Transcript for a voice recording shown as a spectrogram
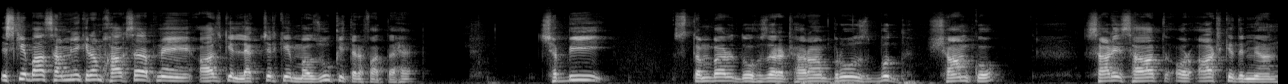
اس کے بعد سامعین کرم خاکسر اپنے آج کے لیکچر کے موضوع کی طرف آتا ہے۔ چھبیس ستمبر دو ہزار اٹھارہ بروز بدھ شام کو ساڑھے سات اور آٹھ کے درمیان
